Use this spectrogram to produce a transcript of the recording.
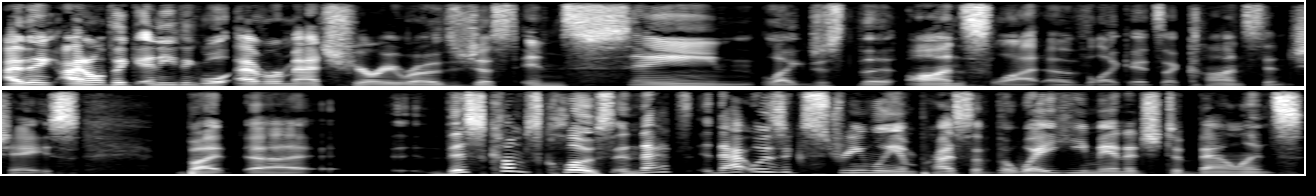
I think I don't think anything will ever match Fury Road's just insane, like just the onslaught of like it's a constant chase, but. uh this comes close and that's that was extremely impressive the way he managed to balance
